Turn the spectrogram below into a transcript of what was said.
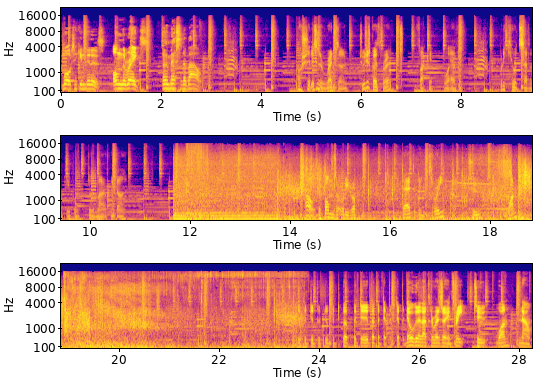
More chicken dinners on the regs. No messing about. Oh shit, this is a red zone. Should we just go through it? Fuck it, whatever. Already killed seven people. Doesn't matter if we die. Oh, the bombs are already dropping. Dead in three, two, one. They're all gonna die to the red zone in three, two, one, now.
